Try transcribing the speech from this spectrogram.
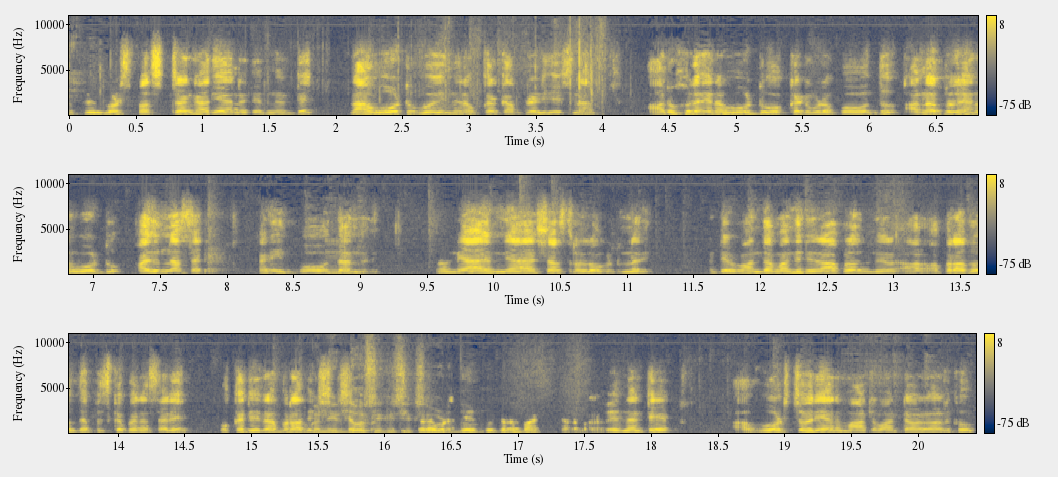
సుప్రీంకోర్టు స్పష్టంగా అదే అన్నది ఏంటంటే నా ఓటు పోయిందని ఒక్కరు కంప్లైంట్ చేసిన అర్హులైన ఓటు ఒక్కటి కూడా పోవద్దు అనర్హులైన ఓటు పది ఉన్నా సరే కానీ ఇది పోవద్దు అన్నది. న్యాయ న్యాయశాస్త్రంలో ఒకటి ఉన్నది. అంటే వంద మంది నిరాపరాధ నిర- అపరాధం తప్పించకపోయినా సరే ఒక నిరపరాధి. ఏంటంటే ఆ ఓటు చోరీ అనే మాట మాట్లాడే వాళ్ళకు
